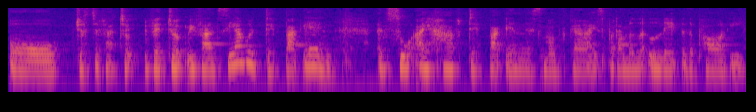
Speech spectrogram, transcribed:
or just if I took if it took me fancy I would dip back in. And so I have dipped back in this month guys but I'm a little late to the party.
